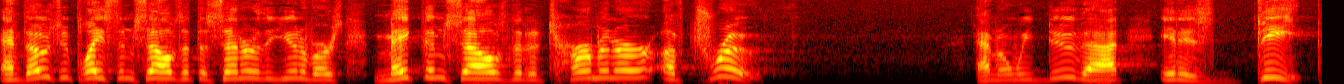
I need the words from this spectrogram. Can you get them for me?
And those who place themselves at the center of the universe make themselves the determiner of truth. And when we do that, it is deep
